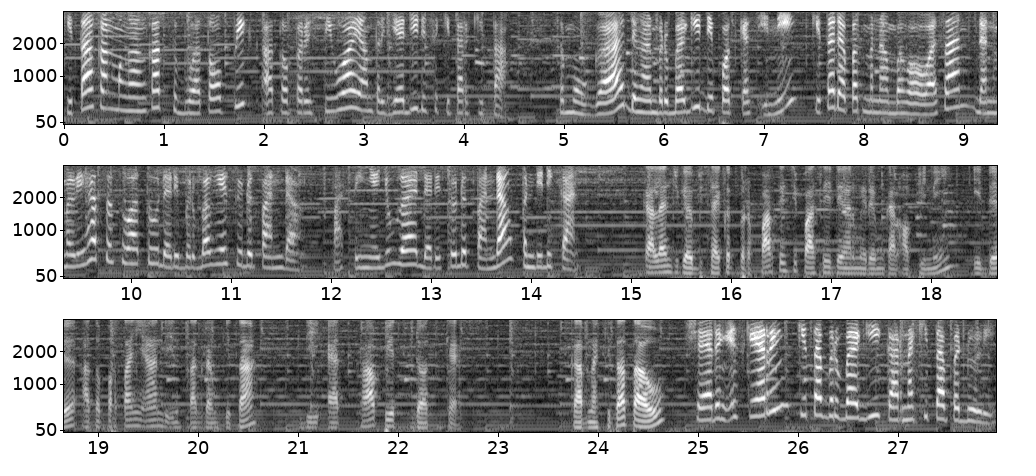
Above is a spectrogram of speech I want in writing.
kita akan mengangkat sebuah topik atau peristiwa yang terjadi di sekitar kita. Semoga dengan berbagi di podcast ini, kita dapat menambah wawasan dan melihat sesuatu dari berbagai sudut pandang. Pastinya juga dari sudut pandang pendidikan. Kalian juga bisa ikut berpartisipasi dengan mengirimkan opini, ide, atau pertanyaan di Instagram kita di @rapid.cast. Karena kita tahu Sharing is caring, kita berbagi karena kita peduli.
